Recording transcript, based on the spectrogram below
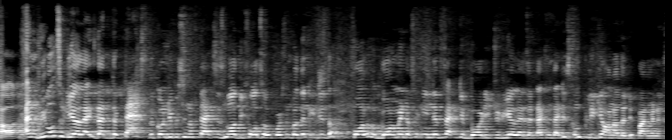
Uh, and we also realize that the tax, the contribution of tax is not the fault of a person, but then it is the fault of a government, of an ineffective body to realize that tax, and that is completely another department.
